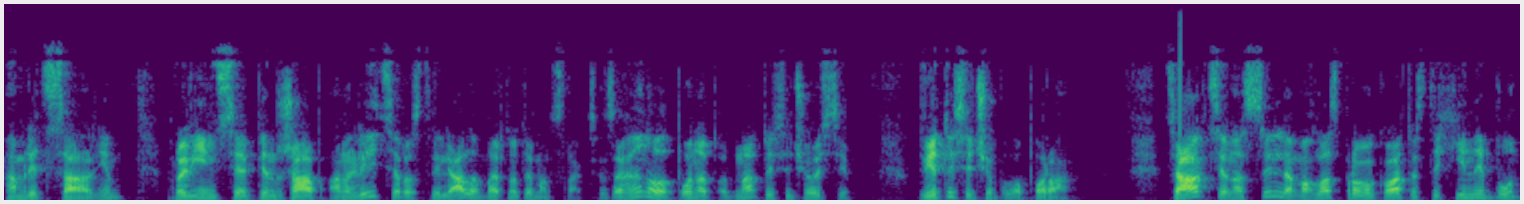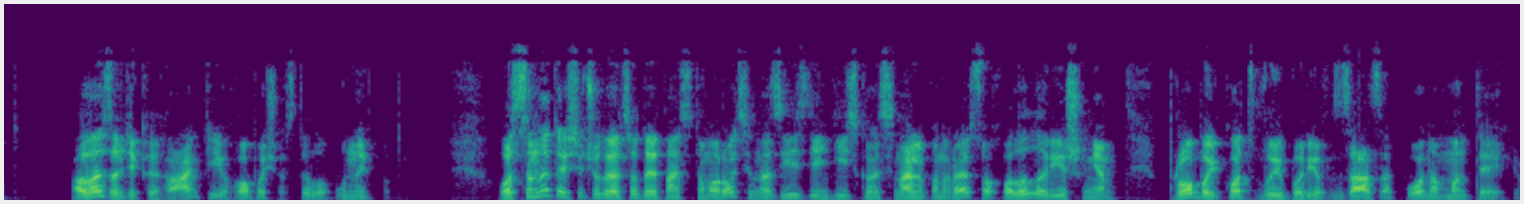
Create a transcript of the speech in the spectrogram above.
Амрітсарі, провінція Пінджаб, англійці розстріляли мирну демонстрацію. Загинуло понад одна тисяча осіб, дві тисячі було поранено. Ця акція насилля могла спровокувати стихійний бунт, але завдяки Ганді його пощастило уникнути. Восени 1919 році на з'їзді Індійського національного конгресу ухвалили рішення про бойкот виборів за законом Монтегю.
